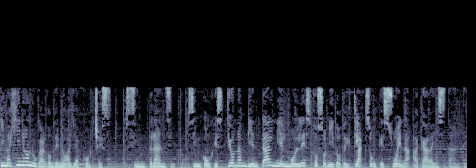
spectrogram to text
Imagina un lugar donde no haya coches, sin tránsito, sin congestión ambiental ni el molesto sonido del claxon que suena a cada instante.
